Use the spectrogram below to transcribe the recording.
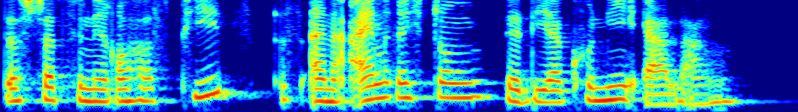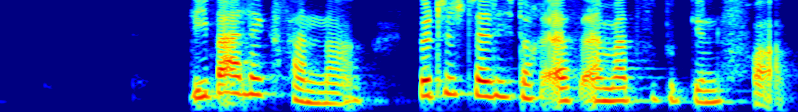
Das stationäre Hospiz ist eine Einrichtung der Diakonie Erlangen. Lieber Alexander, bitte stell dich doch erst einmal zu Beginn vor.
